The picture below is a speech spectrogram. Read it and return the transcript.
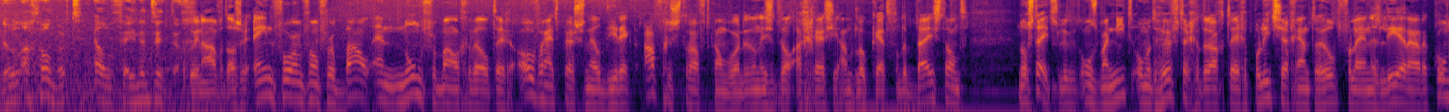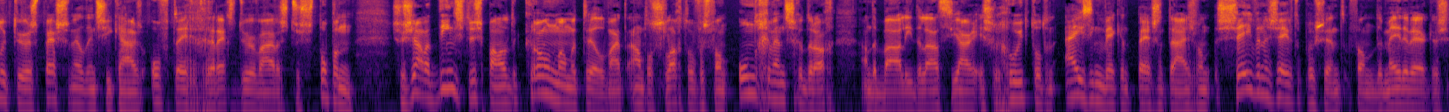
0800 1121. Goedenavond. Als er één vorm van verbaal en non-verbaal geweld tegen overheidspersoneel direct afgestraft kan worden... dan is het wel agressie aan het loket van de bijstand. Nog steeds lukt het ons maar niet om het heftig gedrag tegen politieagenten, hulpverleners, leraren, conducteurs, personeel in het ziekenhuis of tegen gerechtsdeurwaarders te stoppen. Sociale diensten spannen de kroon momenteel, waar het aantal slachtoffers van ongewenst gedrag aan de balie de laatste jaren is gegroeid tot een ijzingwekkend percentage van 77% van de medewerkers.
